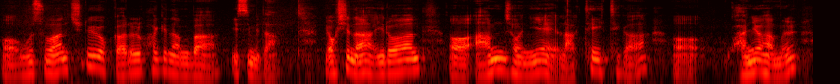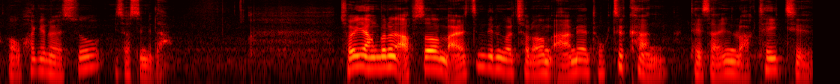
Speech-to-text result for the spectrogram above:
어, 우수한 치료 효과를 확인한 바 있습니다. 역시나 이러한 어, 암 전이의 락테이트가 어, 관여함을 어, 확인할 수 있었습니다. 저희 약물은 앞서 말씀드린 것처럼 암의 독특한 대사인 락테이트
